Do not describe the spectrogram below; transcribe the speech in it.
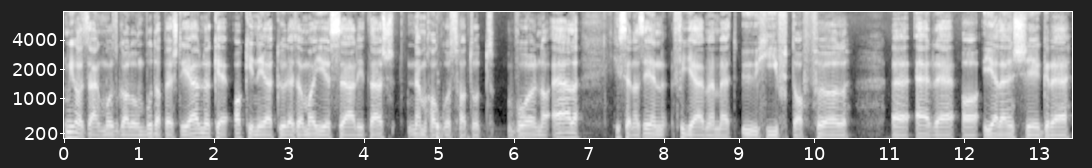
mi Hazánk Mozgalom budapesti elnöke, aki nélkül ez a mai összeállítás nem hangozhatott volna el, hiszen az én figyelmemet ő hívta föl eh, erre a jelenségre,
